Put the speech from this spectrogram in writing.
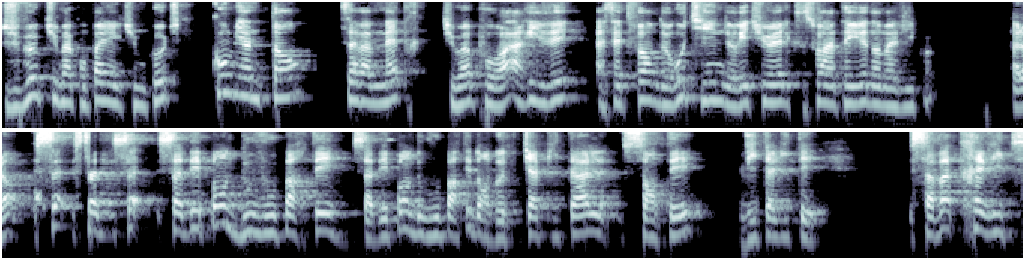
je veux que tu m'accompagnes et que tu me coaches. Combien de temps ça va me mettre tu vois, pour arriver à cette forme de routine, de rituel, que ce soit intégré dans ma vie, quoi? Alors, ça, ça, ça, dépend d'où vous partez. Ça dépend d'où vous partez dans votre capital santé, vitalité. Ça va très vite.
